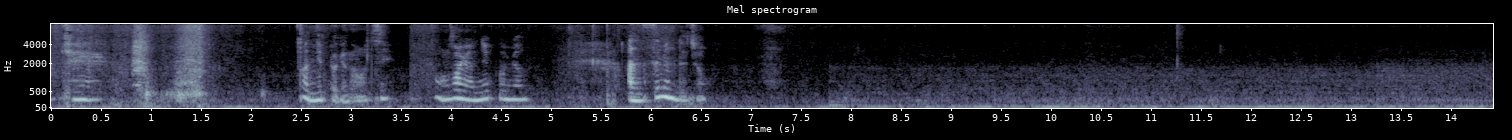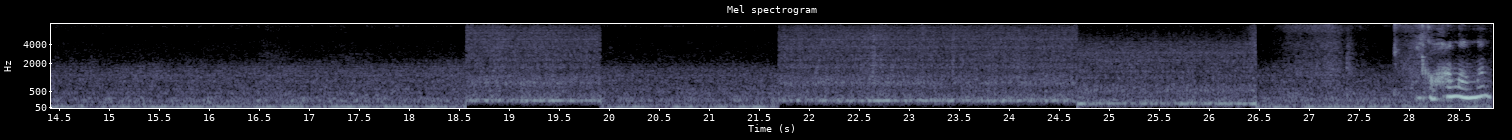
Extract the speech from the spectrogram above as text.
이렇게 안 예쁘게 나오지? 영상이 안 예쁘면 안 쓰면 되죠. 이거 하나만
